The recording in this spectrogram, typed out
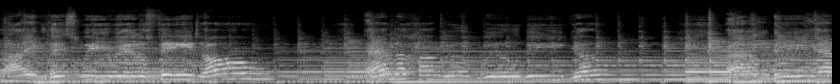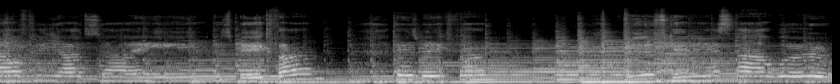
Like this we will feed all, and the hunger will be gone. And being healthy outside is big fun, is big our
